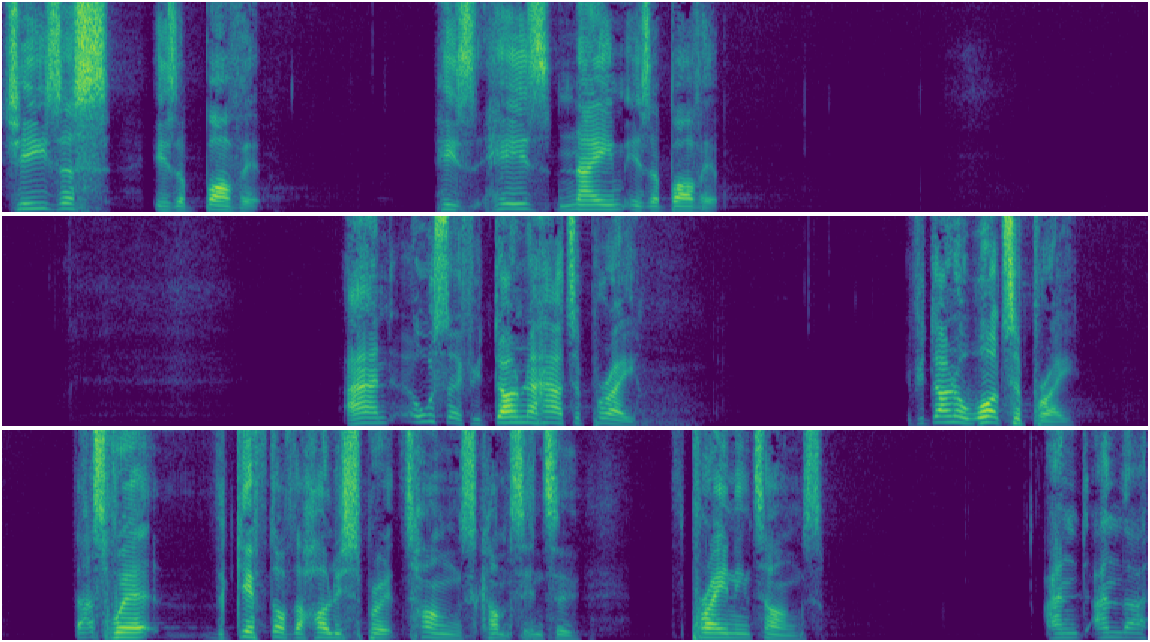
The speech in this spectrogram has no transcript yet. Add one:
Jesus is above it. His, his name is above it. And also, if you don't know how to pray, if you don't know what to pray, that's where the gift of the Holy Spirit tongues comes into praying in tongues. And, and, the,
